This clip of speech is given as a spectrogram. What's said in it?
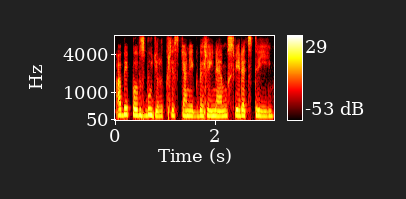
aby povzbudil křesťany k veřejnému svědectví.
